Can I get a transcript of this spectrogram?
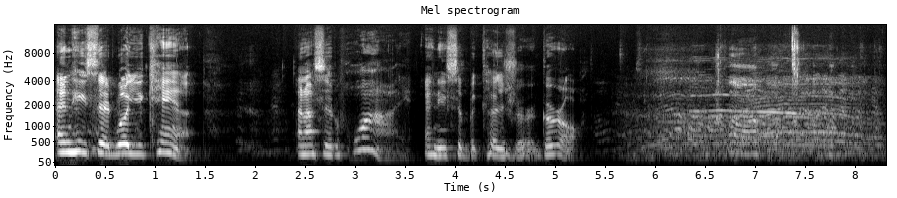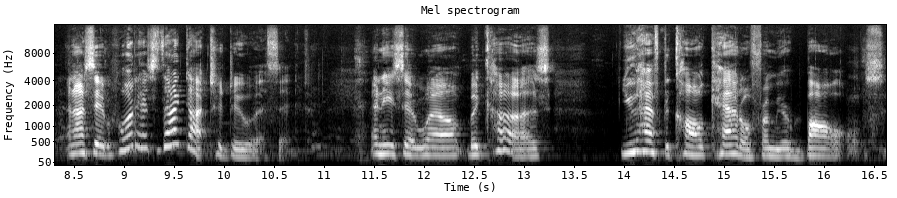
And he said, Well, you can't. And I said, Why? And he said, Because you're a girl. And I said, What has that got to do with it? And he said, Well, because you have to call cattle from your balls.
